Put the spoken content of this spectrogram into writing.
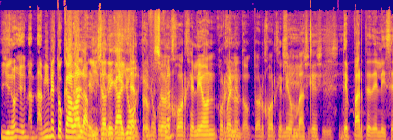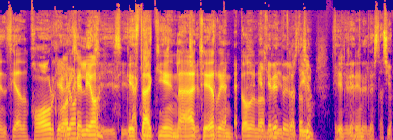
Y a mí me tocaba la misa de gallo. El profesor Jorge León, bueno, el doctor Jorge León Vázquez, de parte del licenciado Jorge, Jorge León, que está aquí en la HR, en todo lo el gerente de la estación. el, gerente, de la estación.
